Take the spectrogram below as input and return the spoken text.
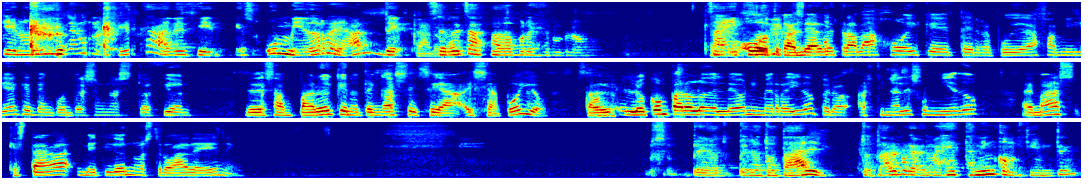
que no te inviten una fiesta. Es decir, es un miedo real de ser rechazado, por ejemplo. O, cambiar de trabajo y que te repudie la familia, que te encuentres en una situación de desamparo y que no tengas ese, ese apoyo. Lo he comparado lo del león y me he reído, pero al final es un miedo, además, que está metido en nuestro ADN. Pero, pero total, Total, porque además es tan inconsciente.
